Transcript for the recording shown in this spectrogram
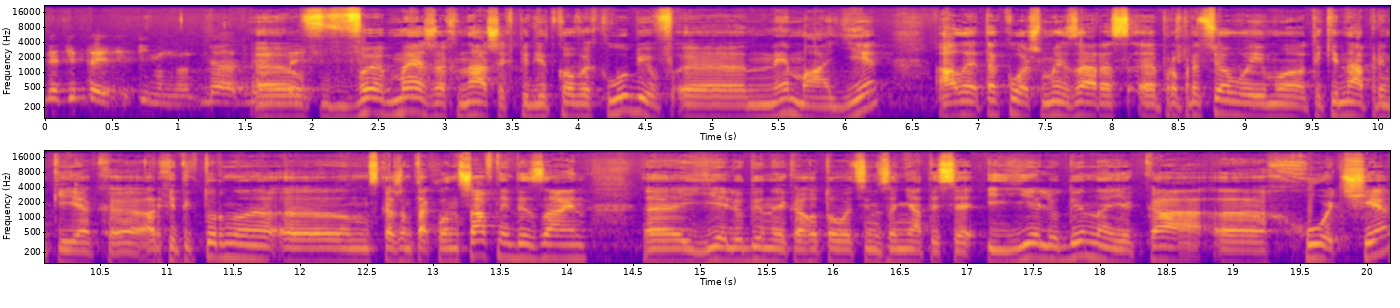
для дітей іменно для, для Е, дітей? В межах наших підліткових клубів е, немає, але також ми зараз е, пропрацьовуємо такі напрямки, як е, архітектурно, е, скажімо так, ландшафтний дизайн. Е, Є людина, яка готова цим зайнятися, і є людина, яка е, хоче.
